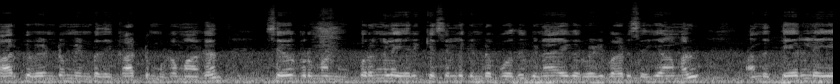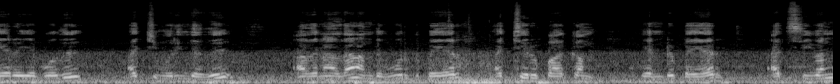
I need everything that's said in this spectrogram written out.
பார்க்க வேண்டும் என்பதை காட்டும் முகமாக சிவபெருமான் புறங்களை எரிக்க செல்லுகின்ற போது விநாயகர் வழிபாடு செய்யாமல் அந்த தேரில் ஏறிய போது அச்சு முறிந்தது. அதனால்தான் அந்த ஊருக்கு பெயர் அச்சிறுபாக்கம். என்று பெயர். அச்சிவன்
